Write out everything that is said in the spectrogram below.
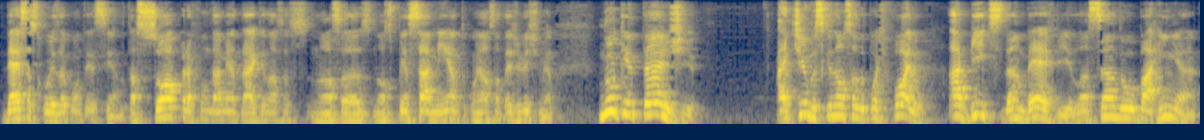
dessas coisas acontecendo, tá? Só para fundamentar aqui nossas, nossas, nosso pensamento com relação tese de investimento. No que tange ativos que não são do portfólio, a Bits da Ambev lançando barrinha,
